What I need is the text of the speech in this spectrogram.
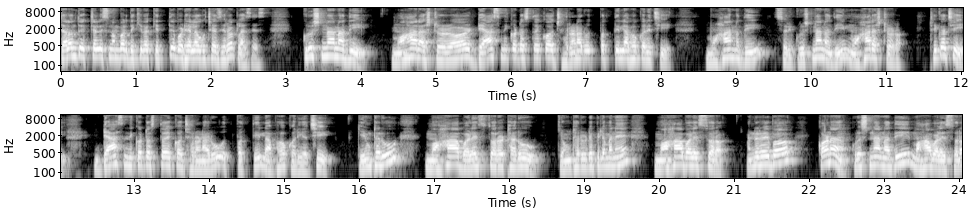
ଚାଲନ୍ତୁ ଏକଚାଳିଶ ନମ୍ବର ଦେଖିବା କେତେ ବଢ଼ିଆ ଲାଗୁଛି ଆଜିର କ୍ଲାସେସ୍ କୃଷ୍ଣା ନଦୀ ମହାରାଷ୍ଟ୍ରର ଡ୍ୟାସ୍ ନିକଟସ୍ଥ ଏକ ଝରଣାରୁ ଉତ୍ପତ୍ତି ଲାଭ କରିଛି। ମହାନଦୀ ସରି କୃଷ୍ଣା ନଦୀ ମହାରାଷ୍ଟ୍ରର। ଠିକ୍ ଅଛି? ଡ୍ୟାସ୍ ନିକଟସ୍ଥ ଏକ ଝରଣାରୁ ଉତ୍ପତ୍ତି ଲାଭ କରିଅଛି। କେଉଁଠାରୁ? ମହାବଳେଶ୍ୱର ଠାରୁ କେଉଁଠାରୁ ରେ ପିଲାମାନେ? ମହାବଳେଶ୍ୱର। ମନେ ରହିବ କ'ଣ? କୃଷ୍ଣା ନଦୀ ମହାବଳେଶ୍ୱର।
